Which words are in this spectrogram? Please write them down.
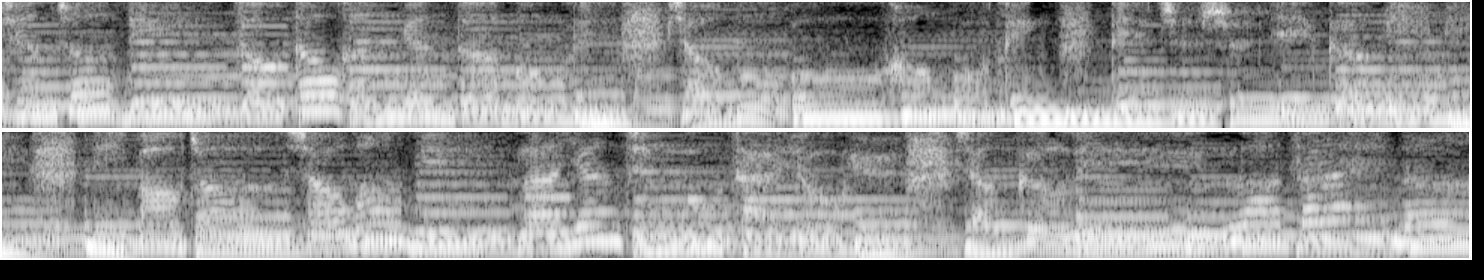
牵着你走到很远的梦里，小木香格里拉在哪？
